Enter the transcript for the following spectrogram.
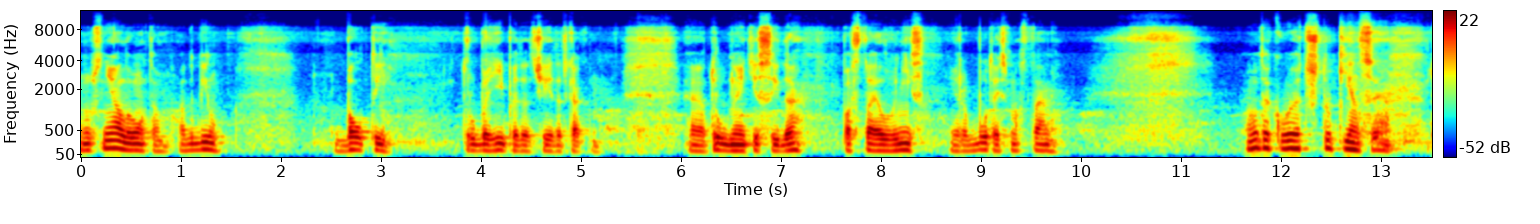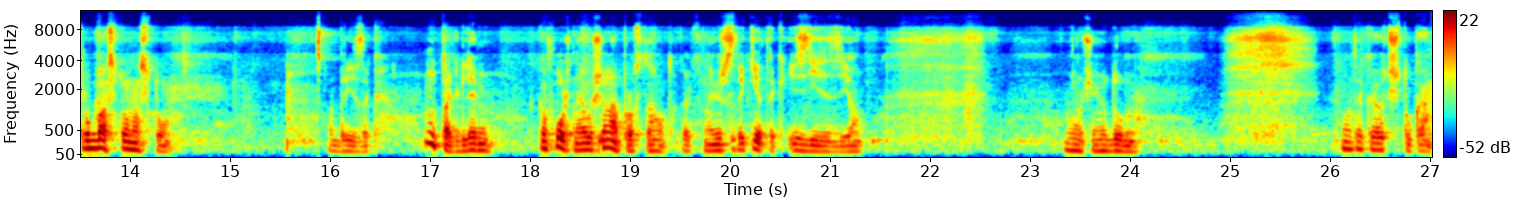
ну снял его там, отбил болты, трубогиб этот, чей этот, как он, э, трубные тисы, да, поставил вниз и работай с мостами. Вот такой вот штукенция. Труба 100 на 100. Обрезок. Ну так, для комфортная вышина, просто вот как на верстаке, так и здесь сделал. Очень удобно. Вот такая вот штука.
